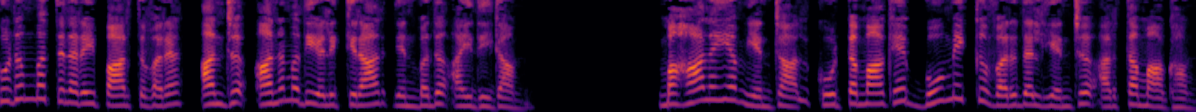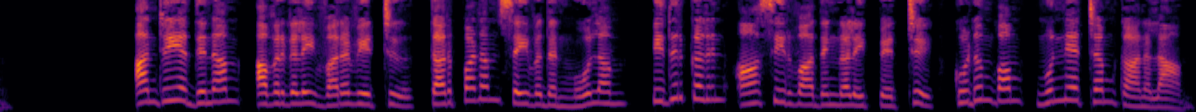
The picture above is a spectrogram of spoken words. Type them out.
குடும்பத்தினரை பார்த்து வர அன்று அனுமதியளிக்கிறார் என்பது ஐதீகம். மகாலயம் என்றால் கூட்டமாக பூமிக்கு வருதல் என்று அர்த்தமாகும். அன்றைய தினம் அவர்களை வரவேற்று தர்ப்பணம் செய்வதன் மூலம் பிதர்களின் ஆசீர்வாதங்களைப் பெற்று குடும்பம் முன்னேற்றம் காணலாம்.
